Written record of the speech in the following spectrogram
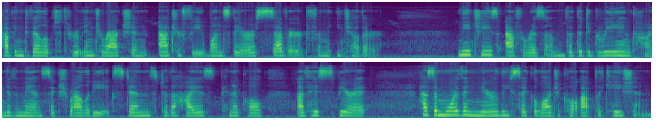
having developed through interaction, atrophy once they are severed from each other. Nietzsche's aphorism that the degree and kind of a man's sexuality extends to the highest pinnacle of his spirit has a more than merely psychological application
